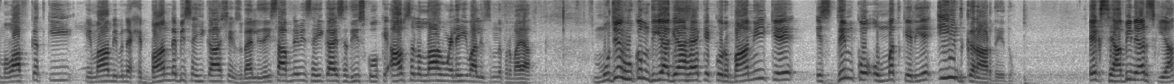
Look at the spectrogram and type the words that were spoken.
मवाफ़त की, इमाम इबन हिब्बान ने भी सही कहा, शेख जुबैली साहब ने भी सही कहा। इस हदीस को कि आप सल्लल्लाहु अलैहि वसल्लम ने फरमाया मुझे हुक्म दिया गया है कि कुर्बानी के इस दिन को उम्मत के लिए ईद करार दे दूँ। एक सहाबी ने अर्ज़ किया,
